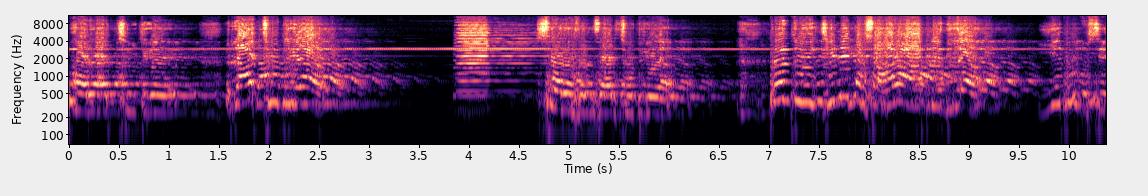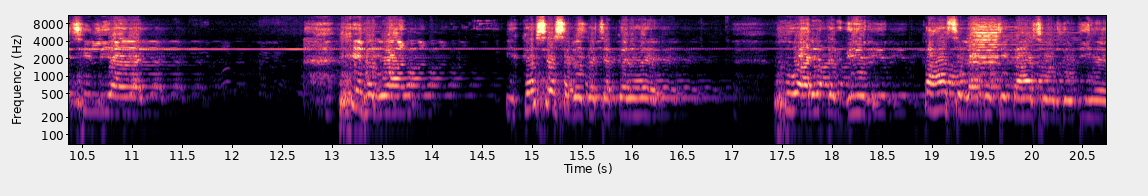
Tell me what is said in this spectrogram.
महाराज छूट गए। रात छूट गया। सारा संसार छूट गया। परंतु एक जीने का सहारा आपने दिया। ये भी मुझसे छीन लिया है। हे भगवान, ये कैसा समय का चक्कर है? हमारी तकदीर कहाँ से लाकर के कहाँ छोड़ देती है?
